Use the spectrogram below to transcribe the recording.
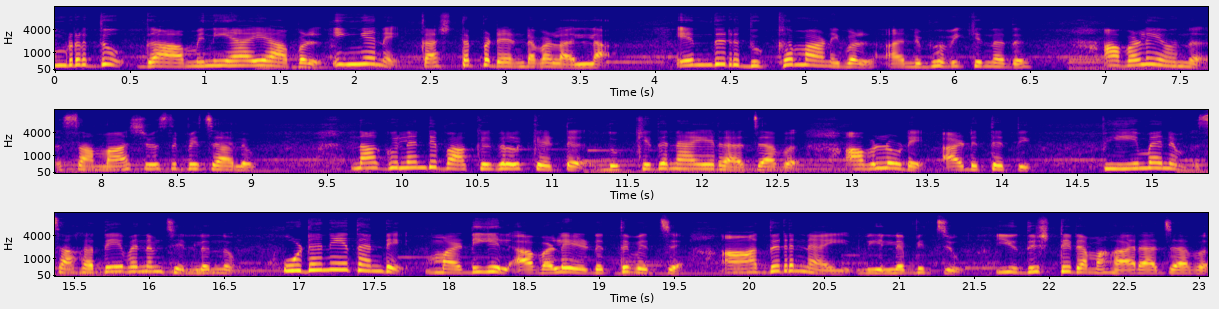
മൃദു ഗാമിനിയായ അവൾ ഇങ്ങനെ കഷ്ടപ്പെടേണ്ടവളല്ല. എന്തൊരു ദുഃഖമാണിവൾ അനുഭവിക്കുന്നത്. അവളെ ഒന്ന് സമാശ്വസിപ്പിച്ചാലോ? നകുലന്റെ വാക്കുകൾ കേട്ട് ദുഃഖിതനായ രാജാവ് അവളുടെ അടുത്തെത്തി. ഭീമനും സഹദേവനും ചെല്ലുന്നു. ഉടനെ തന്റെ മടിയിൽ അവളെ എടുത്തു വെച്ച് ആതുരനായി വിലപിച്ചു യുധിഷ്ഠിര മഹാരാജാവ്.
